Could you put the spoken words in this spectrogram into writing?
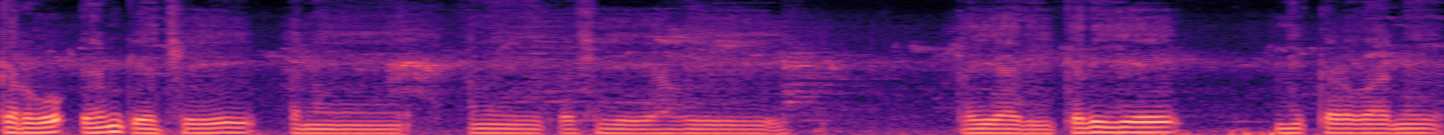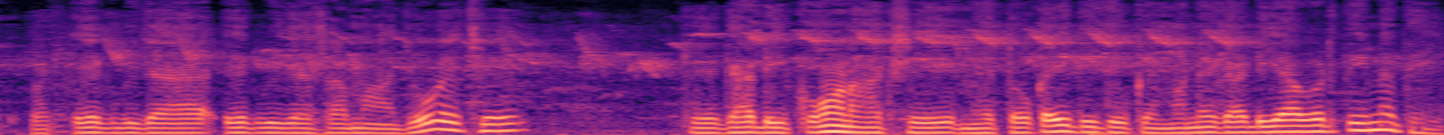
કરો એમ કે છે. અને અમે પછી હવે તૈયારી કરીએ નીકળવાની. પણ એકબીજા એકબીજા સામા જોવે છે કે ગાડી કોણ આંકશે મેં તો કહી દીધું કે મને ગાડી આવડતી નથી.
